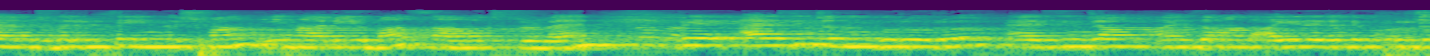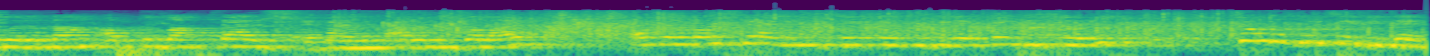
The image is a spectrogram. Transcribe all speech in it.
Yardımcıları Hüseyin Işman, İlhami Yılmaz, Namık Sürmen ve Erzincan'ın gururu, Erzincan aynı zamanda Ayıların ve kurucularından Abdullah Derş efendim aramızdalar. Onlara hoş geldiniz dileklerimizi iletmek istiyoruz. Çok hızlı bir şekilde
